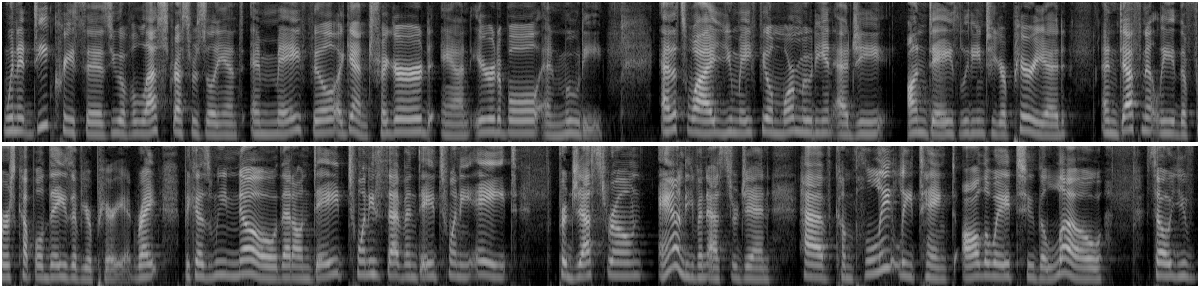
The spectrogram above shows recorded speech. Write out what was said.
When it decreases, you have less stress resilience and may feel, again, triggered and irritable and moody. And that's why you may feel more moody and edgy on days leading to your period and definitely the first couple of days of your period, right? Because we know that on day 27, day 28, progesterone and even estrogen have completely tanked all the way to the low. So you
